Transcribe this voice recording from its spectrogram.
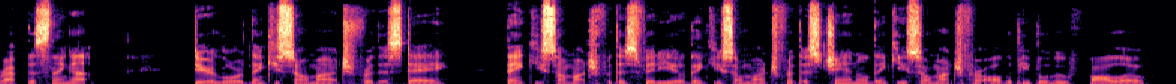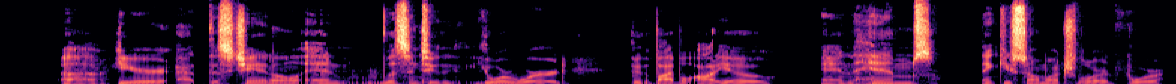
wrap this thing up. Dear Lord, thank you so much for this day. Thank you so much for this video. Thank you so much for this channel. Thank you so much for all the people who follow uh, here at this channel and listen to the, your word through the Bible audio and the hymns. Thank you so much, Lord, for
